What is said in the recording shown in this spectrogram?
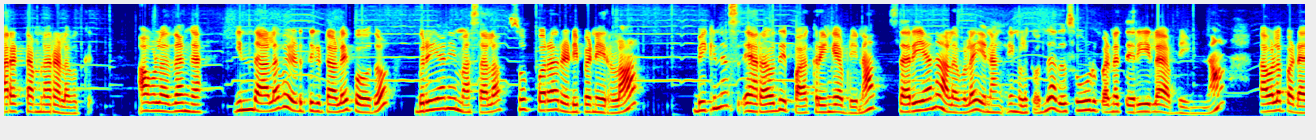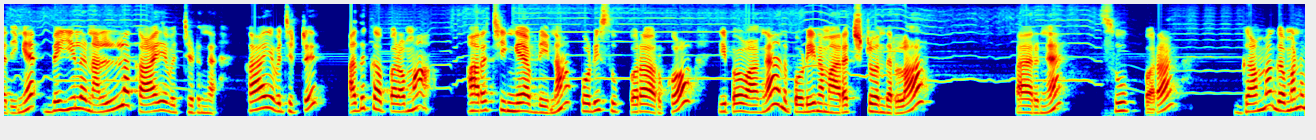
அரை டம்ளர் அளவுக்கு. அவ்வளோதாங்க இந்த அளவு எடுத்துக்கிட்டாலே போதும். பிரியாணி மசாலா சூப்பராக ரெடி பண்ணிடலாம் பிகினஸ் யாராவது பார்க்குறீங்க அப்படின்னா சரியான அளவில் எங்களுக்கு வந்து அதை சூடு பண்ண தெரியல அப்படின்னா கவலைப்படாதீங்க. வெயில நல்லா காய வச்சிடுங்க. காய வச்சுட்டு அதுக்கப்புறமா அரைச்சிங்க அப்படின்னா பொடி சூப்பராக இருக்கும். இப்போ வாங்க அந்த பொடியை நம்ம அரைச்சிட்டு வந்துடலாம். பாருங்கள் சூப்பராக கம கமன்னு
